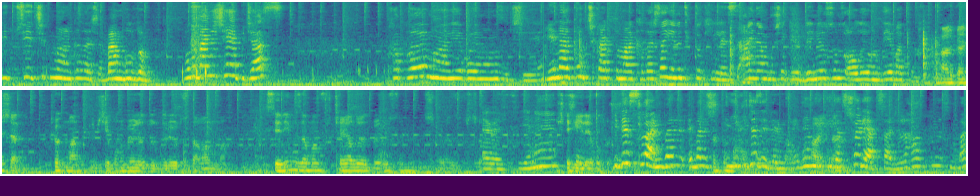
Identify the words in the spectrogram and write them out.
Hiçbir şey çıkmıyor arkadaşlar. Ben buldum. Bunu bence şey yapacağız. Kapağı maviye boyamamız için. Yeni akım çıkarttım arkadaşlar. Yeni TikTok hilesi. Aynen bu şekilde deniyorsunuz oluyor mu diye bakın. Arkadaşlar çok mantıklı bir şey. Bunu böyle durduruyoruz tamam mı? İstediğimiz zaman fırçayı alıyoruz böyle üstüne fırça. Evet yeni İşte şey. hile budur. Bir de slime. Ben, ben Sakın yıkayacağız ellerimizi. Ellerimizi Aynen. yıkayacağız. Şöyle yap sadece. Rahatlıyorsun bak.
